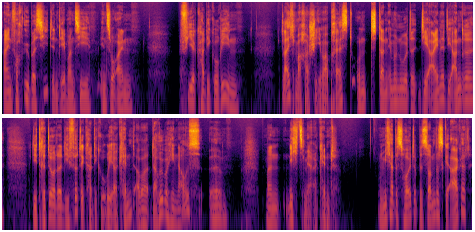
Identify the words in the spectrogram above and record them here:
einfach übersieht, indem man sie in so ein vier Kategorien Gleichmacherschema presst und dann immer nur die eine, die andere, die dritte oder die vierte Kategorie erkennt, aber darüber hinaus äh, man nichts mehr erkennt. Und mich hat es heute besonders geärgert,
